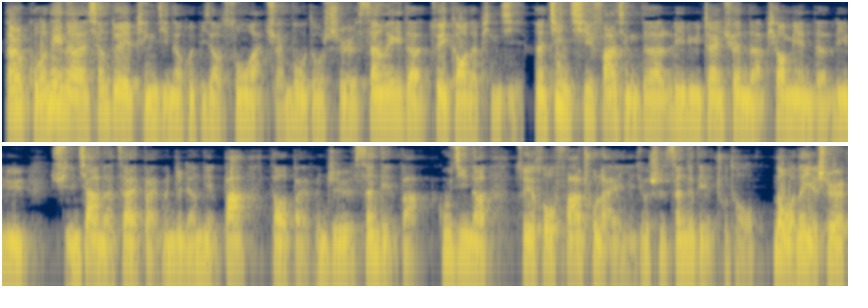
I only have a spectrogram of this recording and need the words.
当然，国内呢相对评级呢会比较松啊，全部都是三 A 的最高的评级。那近期发行的利率债券呢，票面的利率询价呢在百分之两点八到百分之三点八。估计呢，最后发出来也就是三个点出头。那我呢也是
